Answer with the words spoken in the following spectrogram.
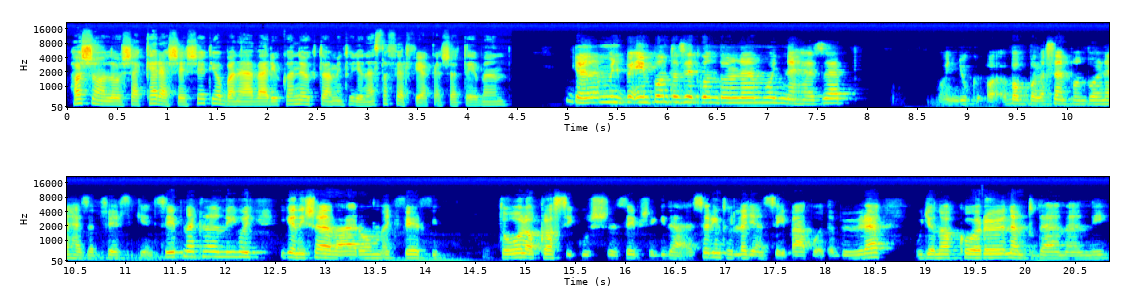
hasonlóság keresését jobban elvárjuk a nőktől, mint ugyanezt a férfiak esetében. Igen, én pont azért gondolnám, hogy nehezebb, mondjuk abból a szempontból nehezebb férfiként szépnek lenni, hogy igenis elvárom egy férfitól a klasszikus szépség ideál szerint, hogy legyen szép ápolt a bőre, ugyanakkor nem tud elmenni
